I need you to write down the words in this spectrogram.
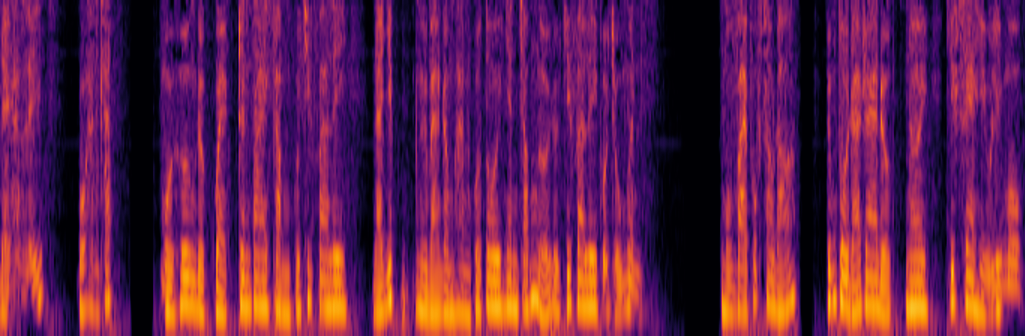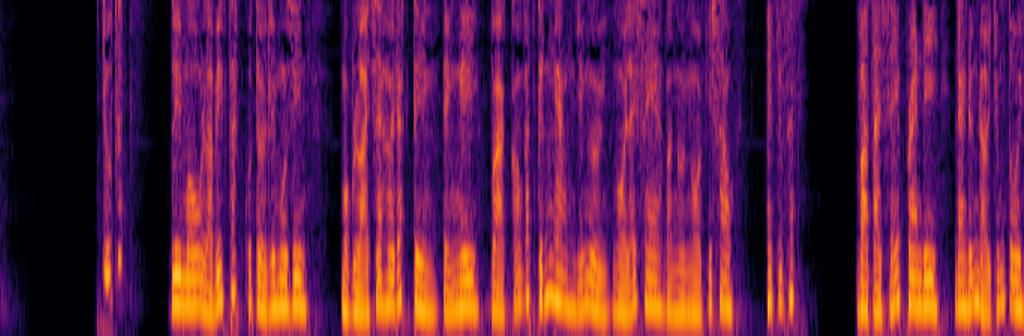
Để hành lý của hành khách, mùi hương được quẹt trên tay cầm của chiếc vali đã giúp người bạn đồng hành của tôi nhanh chóng ngửi được chiếc vali của chủ mình. Một vài phút sau đó, chúng tôi đã ra được nơi chiếc xe hiệu limo. Chú thích Limo là viết tắt của từ limousine, một loại xe hơi đắt tiền, tiện nghi và có vách kính ngăn giữa người ngồi lái xe và người ngồi phía sau. Hết chú thích. Và tài xế Brandy đang đứng đợi chúng tôi.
